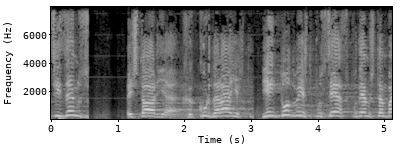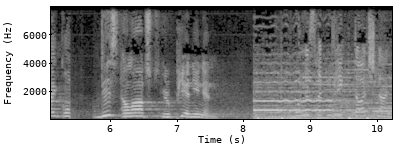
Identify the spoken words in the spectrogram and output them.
Precisamos. A história recordará este. E em todo este processo podemos também. Com... This enlarged European Union. Bundesrepublik Deutschland.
